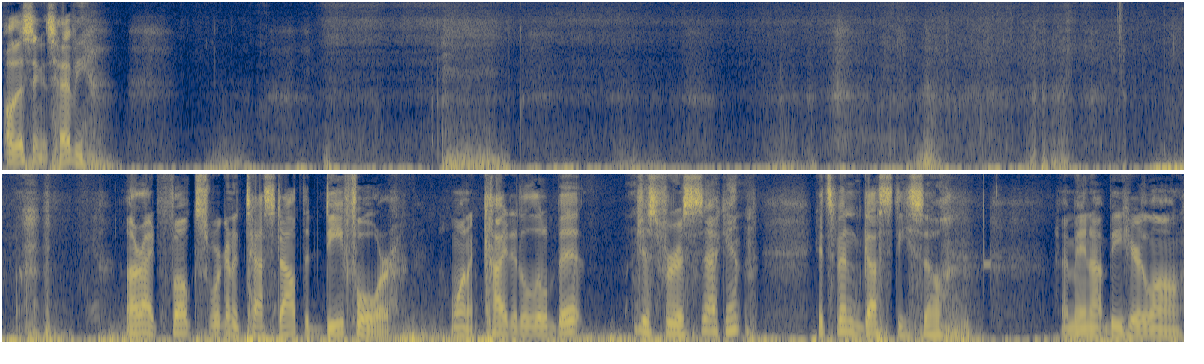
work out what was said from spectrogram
Oh, this thing is heavy. All right, folks, we're going to test out the D4. Want to kite it a little bit just for a second. It's been gusty, so I may not be here long.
